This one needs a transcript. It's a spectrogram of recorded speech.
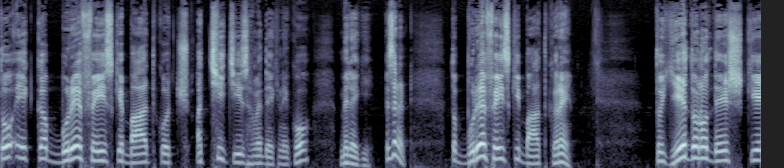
तो एक बुरे फ़ेज़ के बाद कुछ अच्छी चीज़ हमें देखने को मिलेगी इज़ तो बुरे फ़ेज़ की बात करें तो ये दोनों देश के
